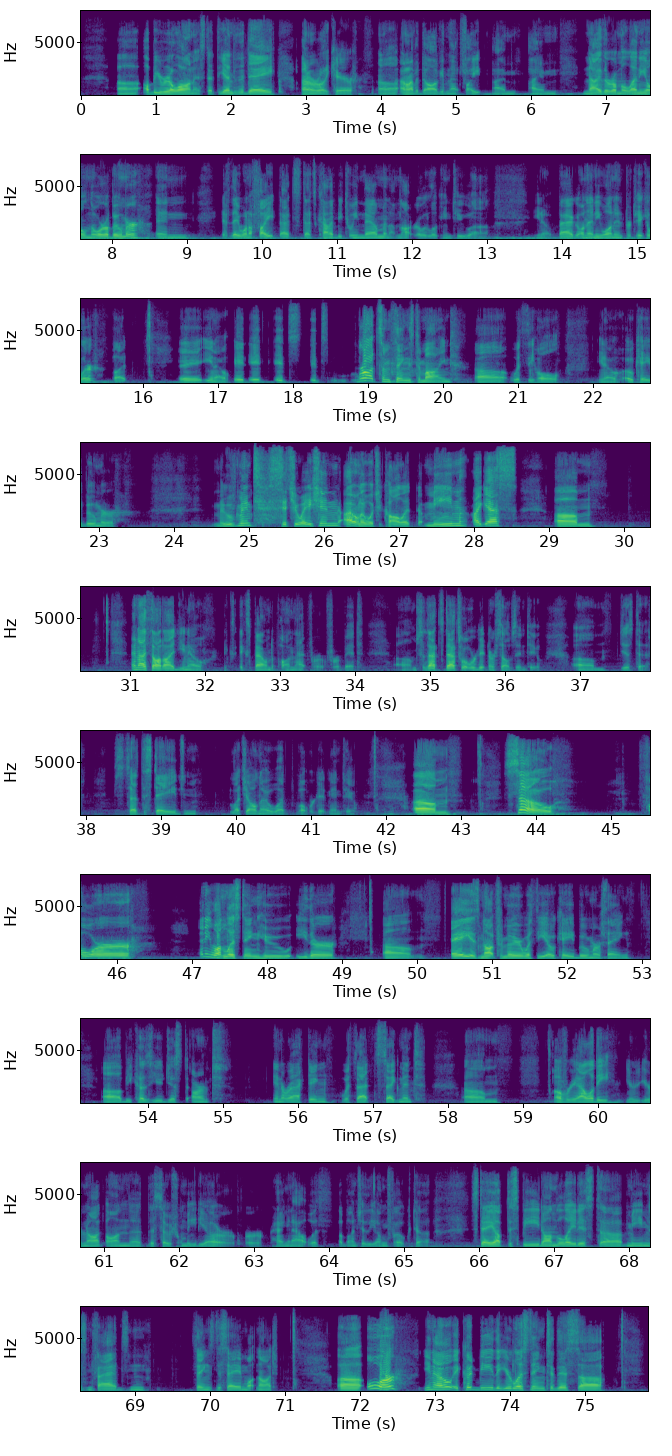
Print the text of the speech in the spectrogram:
uh, I'll be real honest. At the end of the day, I don't really care. Uh, I don't have a dog in that fight. I'm I'm neither a millennial nor a boomer, and if they want to fight, that's that's kind of between them, and I'm not really looking to, uh, you know, bag on anyone in particular. But uh, you know, it it it's it's brought some things to mind uh, with the whole, you know, okay boomer movement situation. I don't know what you call it, meme, I guess. Um, and I thought I'd you know ex- expound upon that for for a bit. Um, so that's that's what we're getting ourselves into, um, just to set the stage and let y'all know what what we're getting into. Um, so for anyone listening who either um, a is not familiar with the OK Boomer thing uh, because you just aren't interacting with that segment um, of reality. You're you're not on the, the social media or, or hanging out with a bunch of the young folk to stay up to speed on the latest uh, memes and fads and things to say and whatnot. Uh, or, you know, it could be that you're listening to this uh,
